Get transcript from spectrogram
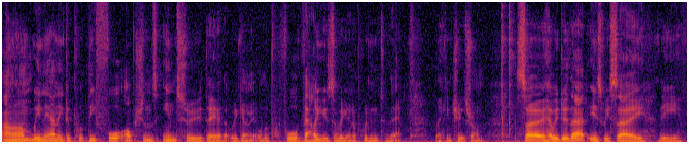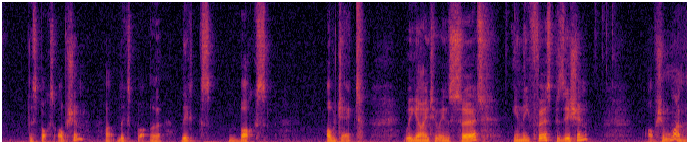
um, we now need to put the four options into there that we're going, or the four values that we're going to put into there they can choose from. So how we do that is we say the list box option, uh, list, bo uh, list box object, we're going to insert in the first position option one.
